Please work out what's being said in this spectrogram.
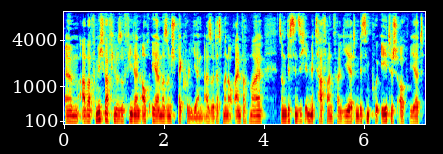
Ähm, aber für mich war Philosophie dann auch eher immer so ein Spekulieren, also dass man auch einfach mal so ein bisschen sich in Metaphern verliert, ein bisschen poetisch auch wird.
